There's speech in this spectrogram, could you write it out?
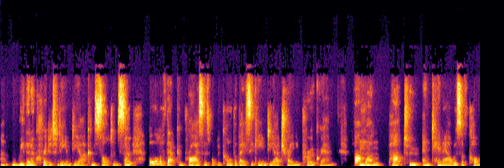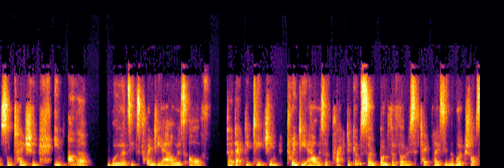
Um, with an accredited EMDR consultant. So, all of that comprises what we call the basic EMDR training program part mm-hmm. one, part two, and 10 hours of consultation. In other words, it's 20 hours of didactic teaching, 20 hours of practicum. So both of those take place in the workshops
